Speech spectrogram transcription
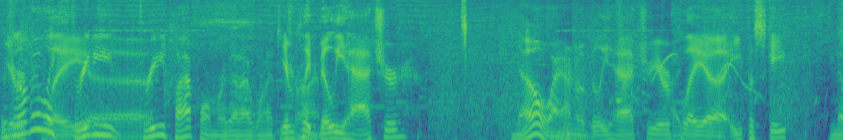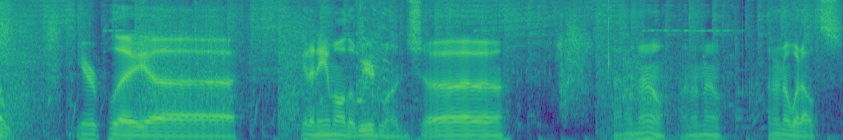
There's You another like 3D uh, 3D platformer that I wanted to You ever try. play Billy Hatcher? No, I I don't know. Billy Hatcher. You ever play uh, Ape Escape? No. You ever play? uh Gotta name all the weird ones. Uh, I don't know. I don't know. I don't know what else.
